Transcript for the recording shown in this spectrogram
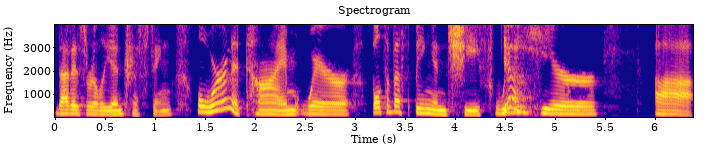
that is really interesting. Well, we're in a time where both of us being in chief, we yeah. hear uh,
